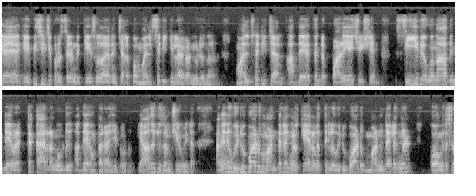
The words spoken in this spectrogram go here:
K P C C president K Sudhakaran ചിലപ്പോൾ മത്സരിക്കില്ല കണ്ണൂർ എന്നാണ് മത്സരിച്ചാൽ അദ്ദേഹത്തിന്റെ പഴയ ശിഷ്യൻ സി രഘുനാഥിന്റെ ഒറ്റ കാരണം കൊണ്ട് അദ്ദേഹം പരാജയപ്പെടും. യാതൊരു സംശയവുമില്ല. അങ്ങനെ ഒരുപാട് മണ്ഡലങ്ങൾ കേരളത്തിലെ ഒരുപാട് മണ്ഡലങ്ങൾ കോൺഗ്രസ്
